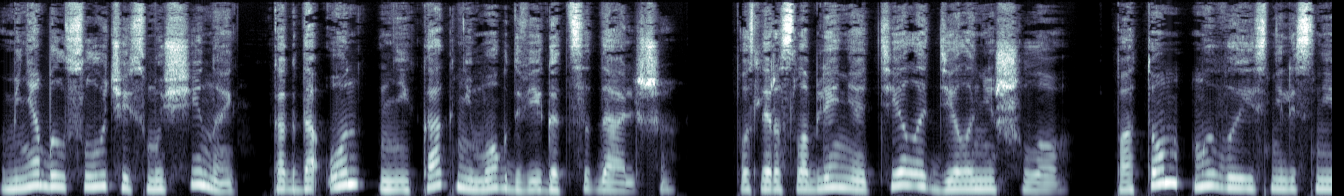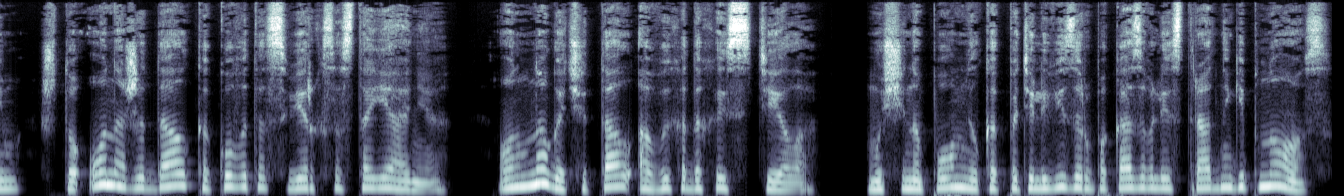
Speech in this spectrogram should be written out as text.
У меня был случай с мужчиной, когда он никак не мог двигаться дальше. После расслабления тела дело не шло. Потом мы выяснили с ним, что он ожидал какого-то сверхсостояния. Он много читал о выходах из тела. Мужчина помнил, как по телевизору показывали эстрадный гипноз.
